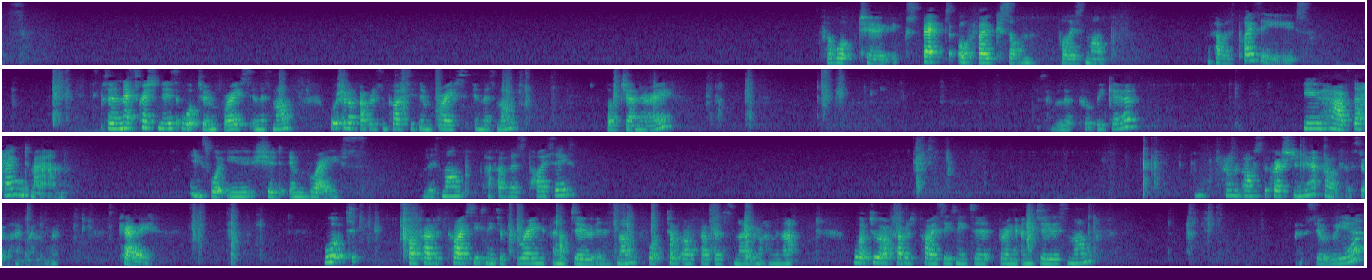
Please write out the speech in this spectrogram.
For what to expect or focus on for this month. Fabulous Pisces. So the next question is what to embrace in this month. What should our fabulous and Pisces embrace in this month of January? Let's have a look what we get. You have the Hanged Man is what you should embrace this month, a fabulous Pisces. Haven't asked the question yet. Oh, there's still a hangman Okay. What our fabulous Pisces need to bring and do in this month? What do our fabulous, no we're not having that. What do our fabulous Pisces need to bring and do this month? Let's see where we are.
